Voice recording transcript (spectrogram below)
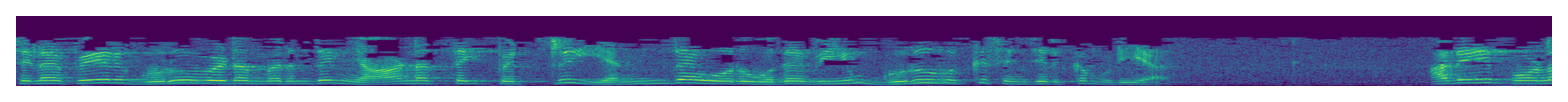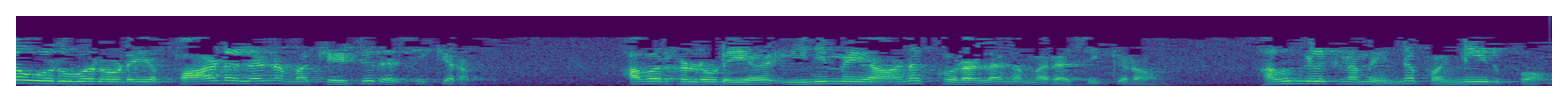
சில பேர் குருவிடமிருந்து ஞானத்தை பெற்று எந்த ஒரு உதவியும் குருவுக்கு செஞ்சிருக்க முடியாது. அதே போல ஒருவருடைய பாடலை நம்ம கேட்டு ரசிக்கிறோம். அவர்களுடைய இனிமையான குரலை நம்ம ரசிக்கிறோம். அவங்களுக்கு நம்ம என்ன பண்ணியிருப்போம்?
